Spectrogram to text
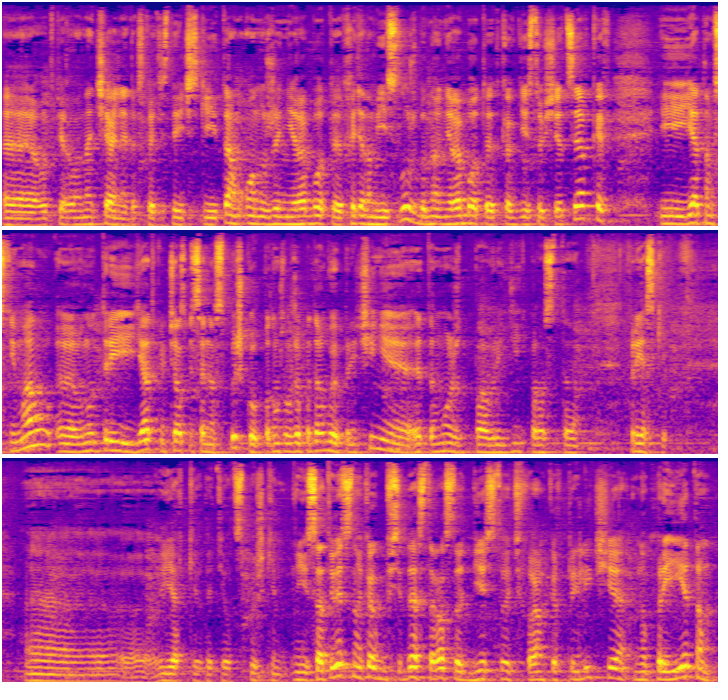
э, вот первоначальный, так сказать, исторический, и там он уже не работает, хотя там есть службы, но не работает как действующая церковь, и я там снимал э, внутри, я отключал специально вспышку, потому что уже по другой причине это может повредить просто фрески э, яркие вот эти вот вспышки. И, соответственно, как бы всегда старался действовать в рамках приличия, но при этом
